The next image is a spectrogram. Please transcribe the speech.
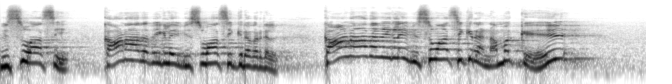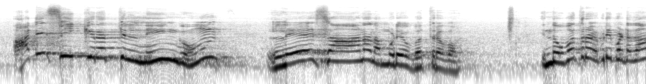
விசுவாசி காணாதவைகளை விசுவாசிக்கிறவர்கள். காணாதவைகளை விசுவாசிக்கிற நமக்கு அதிசீக்கிரத்தில் நீங்கும் லேசான நம்முடைய உபத்திரவம். இந்த உபத்திரவம் எப்படிப்பட்டதா?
